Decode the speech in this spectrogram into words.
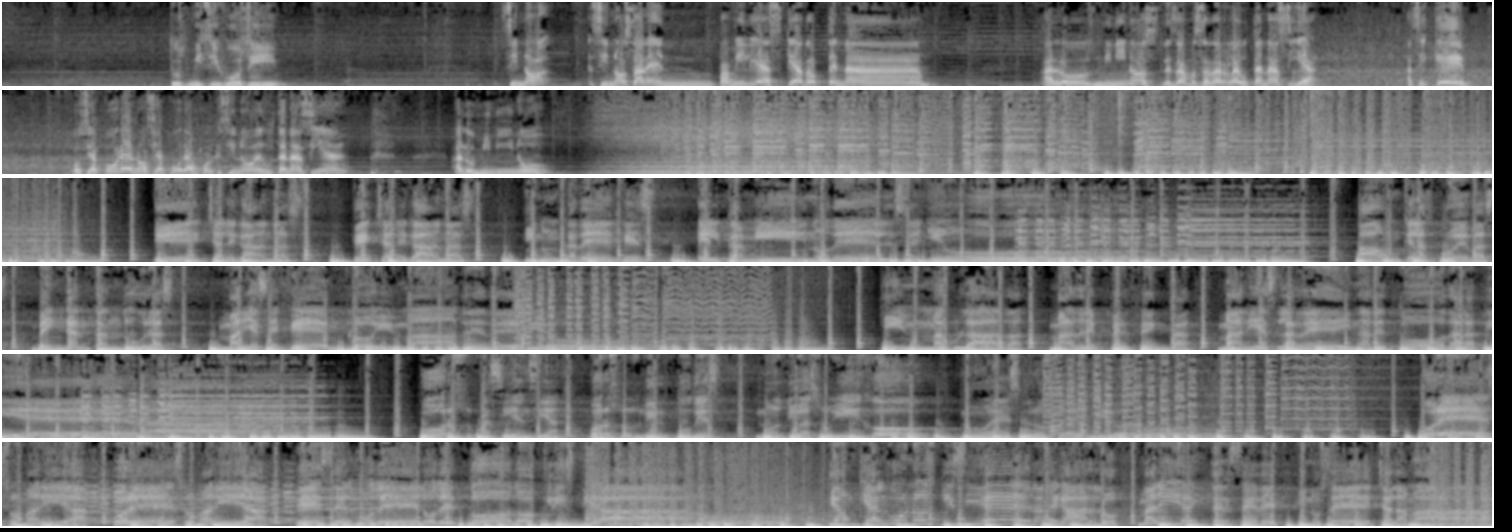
tus misifus y si no si no salen familias que adopten a a los meninos, les vamos a dar la eutanasia. Así que o se apuran o se apuran porque si no eutanasia a los meninos Échale ganas, échale ganas y nunca dejes el camino del Señor. Aunque las pruebas vengan tan duras, María es ejemplo y madre de Dios. Inmaculada, madre perfecta, María es la reina de toda la tierra. Por su paciencia, por sus virtudes, nos dio a su Hijo, nuestro Señor. Por eso María, por eso María es el modelo de todo cristiano. Y aunque algunos quisieran negarlo, María intercede y nos echa la mano.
